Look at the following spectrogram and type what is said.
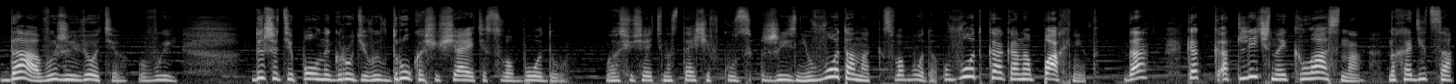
Да, вы живете, вы дышите полной грудью, вы вдруг ощущаете свободу, вы ощущаете настоящий вкус жизни. Вот она, свобода. Вот как она пахнет, да? Как отлично и классно находиться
